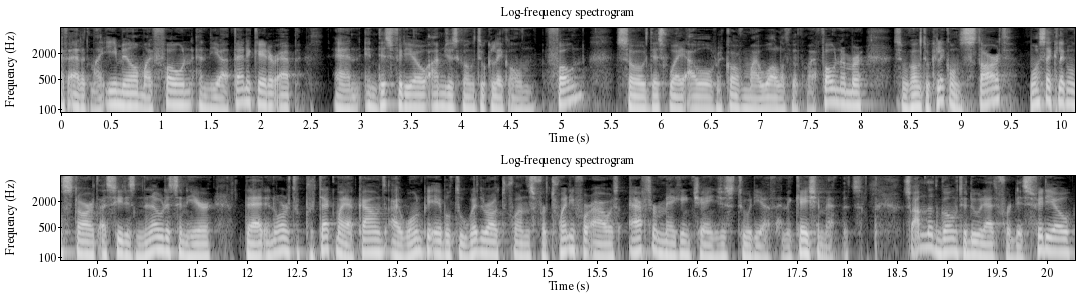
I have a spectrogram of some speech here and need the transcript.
I've added my email, my phone, and the Authenticator app. And in this video, I'm just going to click on phone. So this way I will recover my wallet with my phone number. So I'm going to click on start. Once I click on start, I see this notice in here that in order to protect my account, I won't be able to withdraw funds for 24 hours after making changes to the authentication methods. So I'm not going to do that for this video,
